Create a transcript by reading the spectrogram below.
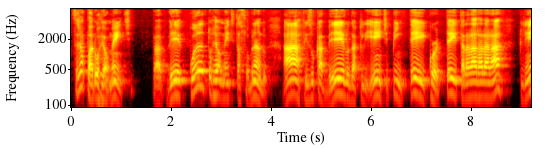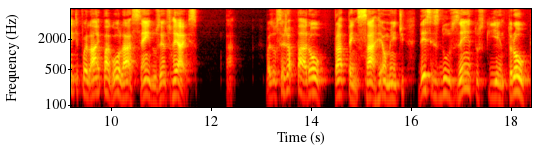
você já parou realmente? para ver quanto realmente está sobrando. Ah, fiz o cabelo da cliente, pintei, cortei, tarararará. cliente foi lá e pagou lá 100, 200 reais. Mas você já parou para pensar realmente desses 200 que entrou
